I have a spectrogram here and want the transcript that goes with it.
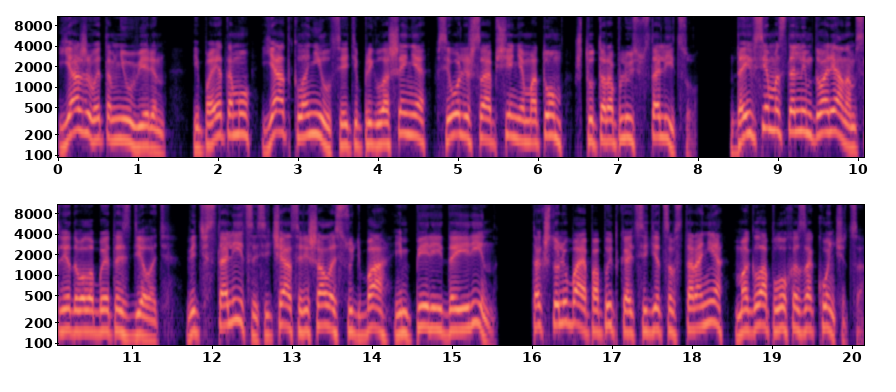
Я же в этом не уверен, и поэтому я отклонил все эти приглашения всего лишь сообщением о том, что тороплюсь в столицу. Да и всем остальным дворянам следовало бы это сделать, ведь в столице сейчас решалась судьба империи Даирин, так что любая попытка отсидеться в стороне могла плохо закончиться.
